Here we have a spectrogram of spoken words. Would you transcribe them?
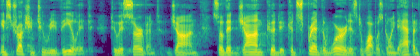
instruction to reveal it to his servant, John, so that John could, could spread the word as to what was going to happen.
